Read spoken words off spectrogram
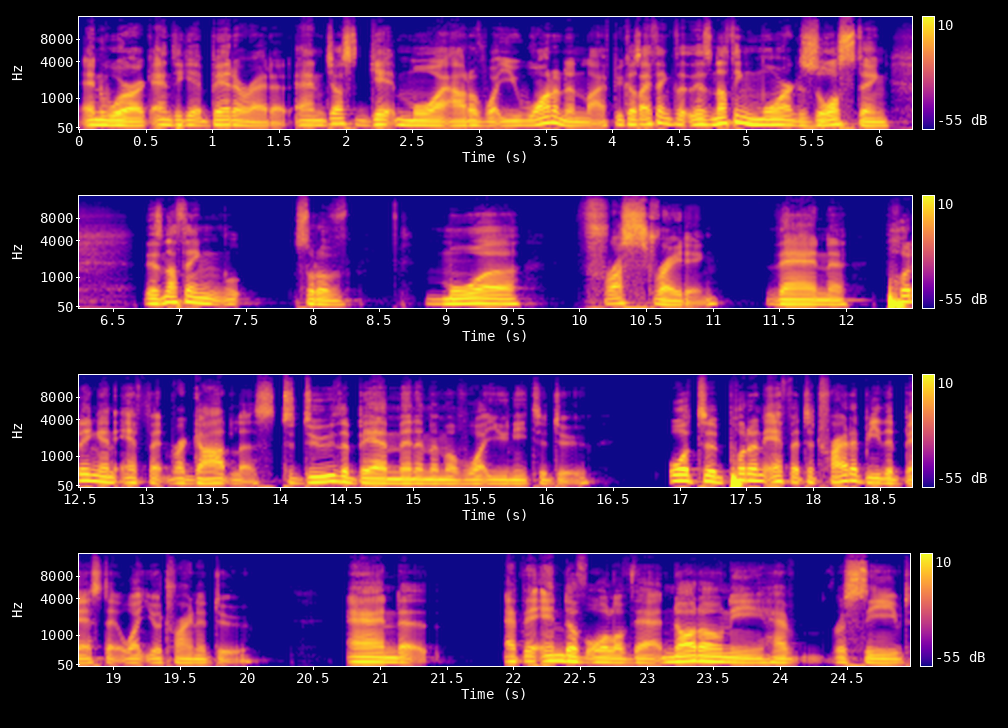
and work and to get better at it and just get more out of what you wanted in life. Because i think that there's nothing more exhausting there's nothing sort of more frustrating than putting an effort regardless to do the bare minimum of what you need to do or to put an effort to try to be the best at what you're trying to do. And at the end of all of that, not only have received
